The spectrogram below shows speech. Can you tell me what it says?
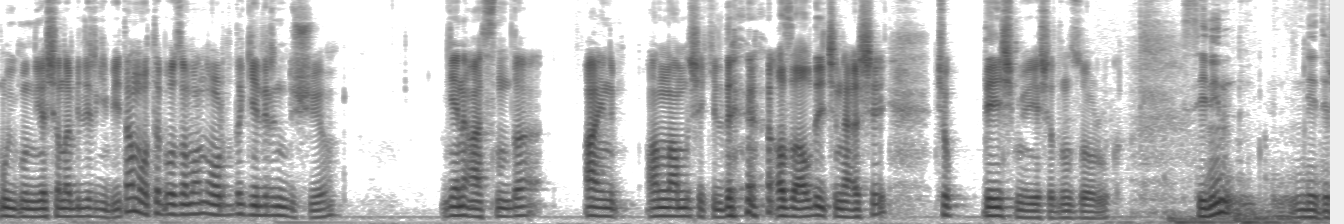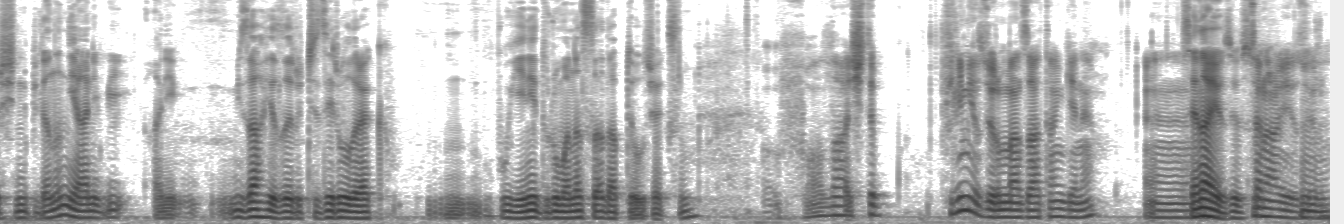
uygun, yaşanabilir gibiydi ama o tabii o zaman orada da gelirin düşüyor. Gene aslında aynı anlamlı şekilde azaldığı için her şey çok değişmiyor yaşadığın zorluk. Senin nedir şimdi planın? Yani bir hani mizah yazarı, çizeri olarak bu yeni duruma nasıl adapte olacaksın? Vallahi işte film yazıyorum ben zaten gene. Ee, Senaryo yazıyorsun. senaryo yazıyorum.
